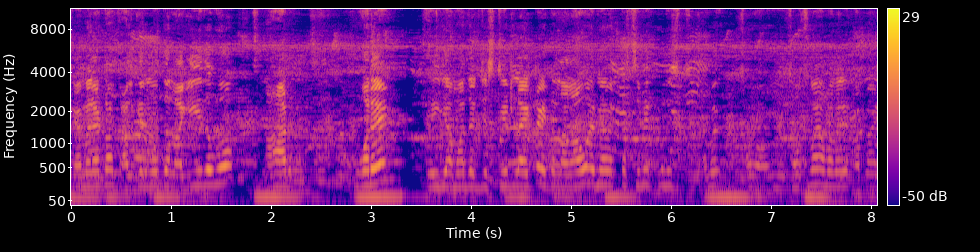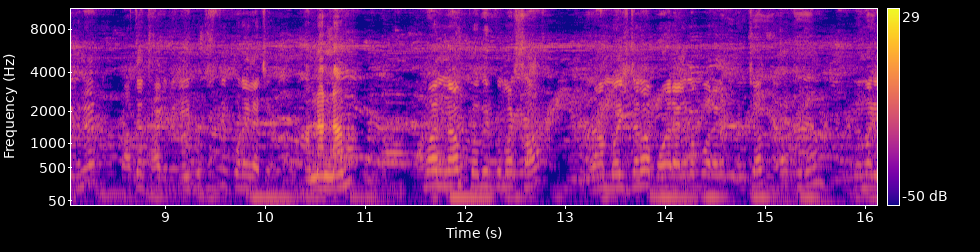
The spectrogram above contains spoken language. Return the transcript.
ক্যামেরাটা কালকের মধ্যে লাগিয়ে দেবো। আর পরে এই যে আমাদের যে স্ট্রিট লাইটটা এটা লাগাবো এবং একটা সিভিক পুলিশ সবসময় আমাদের আপনার এখানে রাতে থাকবে এই প্রস্তুতি করে গেছে। আপনার নাম? আমার নাম প্রবীর কুমার শাহ গ্রাম মহিষডাঙ্গা পয়ার এক নম্বর অঞ্চল মেমারি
